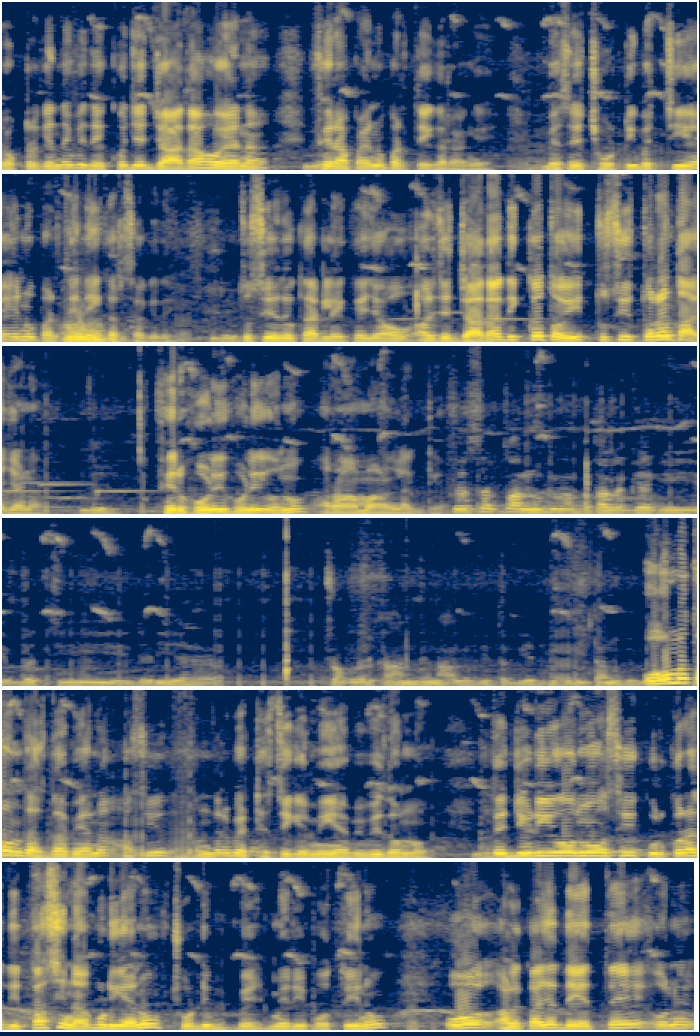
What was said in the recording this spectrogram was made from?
ਡਾਕਟਰ ਕਹਿੰਦੇ ਵੀ ਦੇਖੋ ਜੇ ਜ਼ਿਆਦਾ ਹੋਇਆ ਨਾ ਫਿਰ ਆਪਾਂ ਇਹਨੂੰ ਭਰਤੀ ਕਰਾਂਗੇ। ਵੈਸੇ ਛੋਟੀ ਬੱਚੀ ਹੈ ਇਹਨੂੰ ਭਰਤੀ ਨਹੀਂ ਕਰ ਸਕਦੇ। ਤੁਸੀਂ ਉਹਦੇ ਘਰ ਲੈ ਕੇ ਜਾਓ ਔਰ ਜੇ ਜ਼ਿਆਦਾ ਦਿੱਕਤ ਹੋਈ ਤੁਸੀਂ ਤੁਰੰਤ ਆ ਜਾਣਾ। ਫਿਰ ਹੌਲੀ ਹੌਲੀ ਉਹਨੂੰ ਆਰਾਮ ਆਉਣ ਲੱਗ ਗਿਆ। ਫਿਰ ਸਰ ਤੁਹਾਨੂੰ ਕਿਵੇਂ ਪਤਾ ਲੱਗਿਆ ਕਿ ਬੱਚੀ ਜਿਹੜੀ ਹੈ ਚਾਕਲੇਟ ਖਾਣ ਦੇ ਨਾਲ ਉਹਦੀ ਤਬੀਅਤ ਵਿਗੜੀ ਤੁਹਾਨੂੰ ਕਿਵੇਂ ਉਹ ਮੈਂ ਤੁਹਾਨੂੰ ਦੱਸਦਾ ਪਿਆ ਨਾ ਅਸੀਂ ਅੰਦਰ ਬੈਠੇ ਸੀਗੇ ਮੀਆਂ ਬੀਵੀ ਦੋਨੋਂ। ਤੇ ਜਿਹੜੀ ਉਹਨੂੰ ਅਸੀਂ ਕੁਰਕੁਰਾ ਦਿੱਤਾ ਸੀ ਨਾ ਗੁੜੀਆ ਨੂੰ ਛੋਟੀ ਬੇ- ਮੇਰੀ ਪੋਤੀ ਨੂੰ ਉਹ ਹਲਕਾ ਜਿਹਾ ਦੇ ਤੇ ਉਹਨੇ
